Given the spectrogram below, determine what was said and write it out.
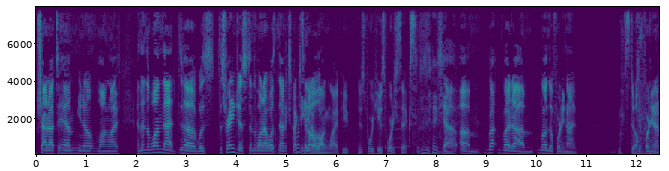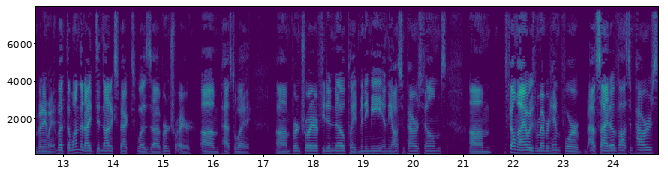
shout out to him. You know, long life. And then the one that uh, was the strangest, and the one I was not I expecting say at a all. long life. He, he was four, he was 46 yeah. Um. But but um. Well, no, forty nine. still. 49 but anyway but the one that i did not expect was uh, vern troyer um, passed away um, vern troyer if you didn't know played mini-me in the austin powers films um, film i always remembered him for outside of austin powers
